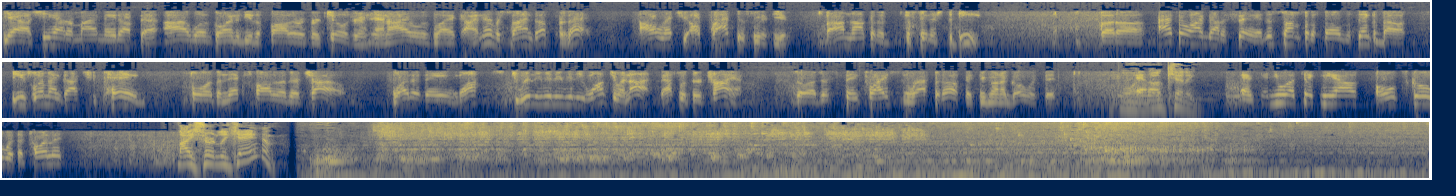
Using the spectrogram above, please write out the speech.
yeah, she had her mind made up that I was going to be the father of her children. And I was like, I never signed up for that. I'll let you, I'll practice with you, but I'm not going to finish the deed. But uh, that's all I got to say. This is something for the fellas to think about. These women got you pegged for the next father of their child. Whether they want, really, really, really want to or not, that's what they're trying. So uh, just think twice and wrap it up if you're going to go with it. Boy, And, no uh, kidding. And can you uh, take me out old school with a toilet? I certainly can.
